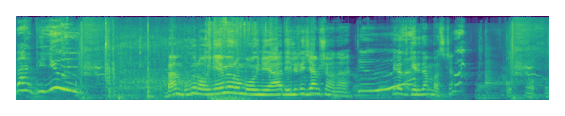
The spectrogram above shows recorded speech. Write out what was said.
Ben biliyorum. Ben bugün oynayamıyorum bu oyunu ya. Delireceğim şu an ha. Biraz geriden basacaksın. Oh, oh,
